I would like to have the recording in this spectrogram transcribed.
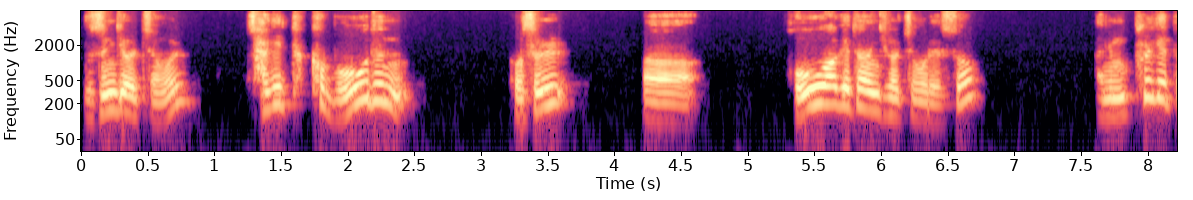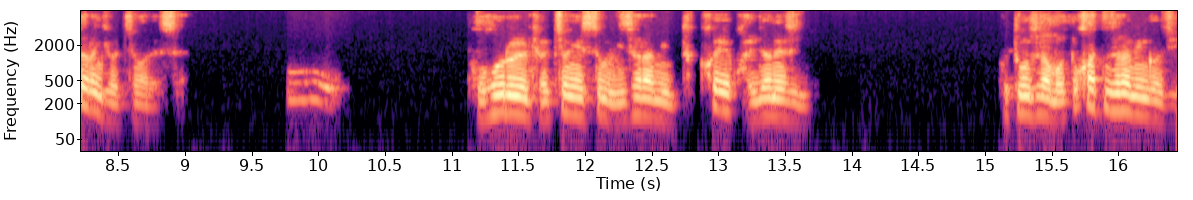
무슨 결정을? 자기 특허 모든 것을 어, 보호하겠다는 결정을 했어? 아니면 풀겠다는 결정을 했어요? 오, 보호를 결정했으면 이 사람이 특허에 관련해서 보통 사람하고 똑같은 사람인 거지.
